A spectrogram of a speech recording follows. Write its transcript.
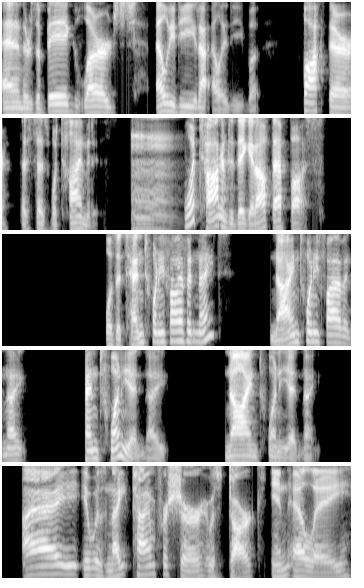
and there's a big, large LED, not LED, but clock there that says what time it is. Mm. What time did they get off that bus? Was it 1025 at night? 925 at night? 1020 at night? 920 at night? I it was nighttime for sure. It was dark in LA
